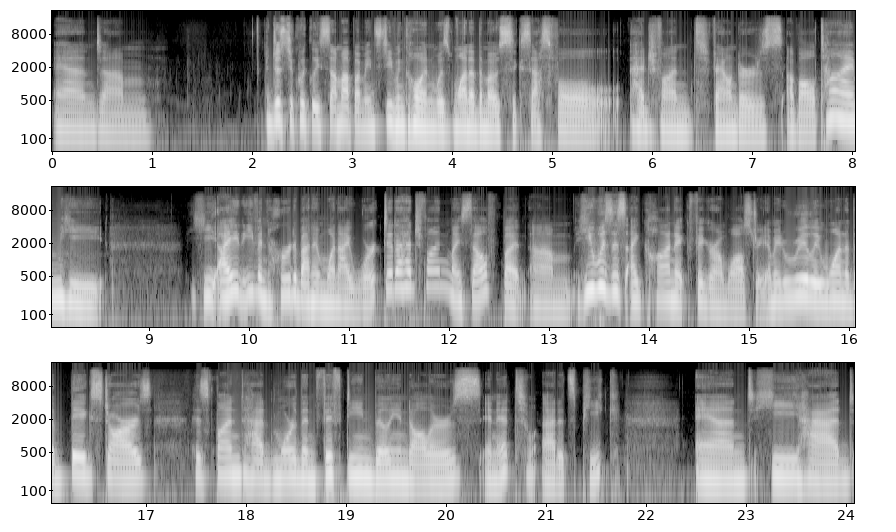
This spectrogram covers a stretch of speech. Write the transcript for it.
And um, just to quickly sum up, I mean, Steven Cohen was one of the most successful hedge fund founders of all time. He he I had even heard about him when I worked at a hedge fund myself, but um, he was this iconic figure on Wall Street. I mean, really one of the big stars. His fund had more than $15 billion in it at its peak. And he had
